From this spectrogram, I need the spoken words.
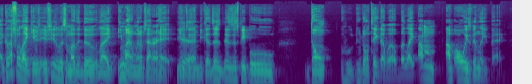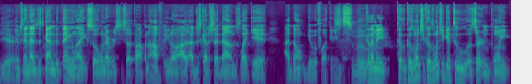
because I feel like if, if she was with some other dude, like he might have went upside her head. You know what I'm Yeah. saying? Because there's there's just people who don't who, who don't take that well. But like I'm I've always been laid back. You know yeah, what I'm saying? That's just kind of the thing. Like, so whenever she starts popping off, you know, I, I just kind of shut down. I'm just like, yeah, I don't give a fuck anymore. smooth. Because I mean, because once you because once you get to a certain point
